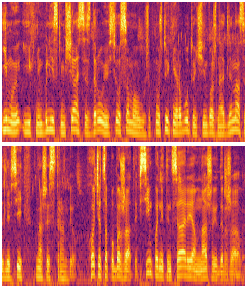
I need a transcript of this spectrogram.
Им и их близким счастья, здоровья и всего самого лучшего. Потому что их работа очень важна для нас и для всей нашей страны. Хочеться побажати всім пенітенціаріям нашої держави.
